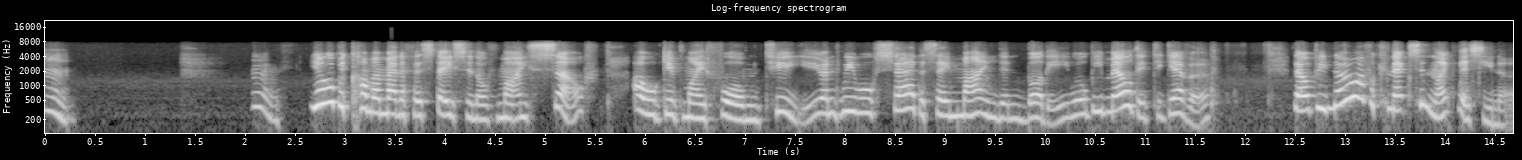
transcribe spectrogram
Hmm. Hmm. You'll become a manifestation of myself. I will give my form to you, and we will share the same mind and body. We'll be melded together. There'll be no other connection like this, you know.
